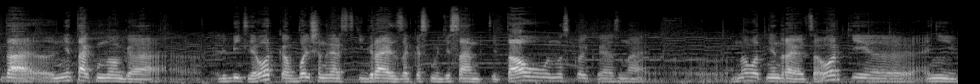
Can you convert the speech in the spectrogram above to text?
Да, не так много любителей орков. Больше, наверное, все-таки играет за космодесант и Тау, насколько я знаю. Но вот мне нравятся орки. Они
